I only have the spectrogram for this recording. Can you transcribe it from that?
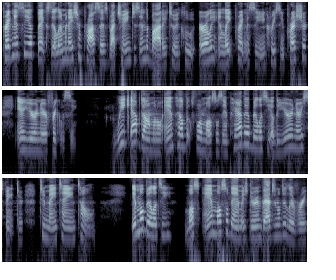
Pregnancy affects the elimination process by changes in the body to include early and late pregnancy increasing pressure and urinary frequency. Weak abdominal and pelvic floor muscles impair the ability of the urinary sphincter to maintain tone. Immobility muscle and muscle damage during vaginal delivery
